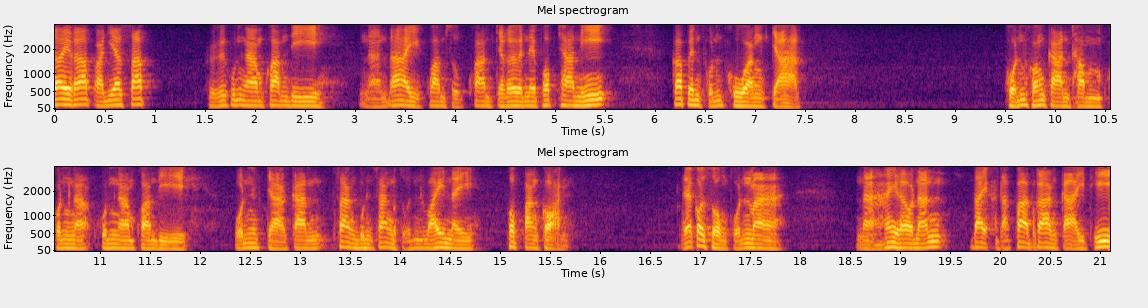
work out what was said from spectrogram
ได้รับอริยทรัพย์ หรือคุณงามความดีนะได้ความสุขความเจริญในภพชาตินี้ ก็เป็นผลพวงจาก ผลของการทำคนงามคนงามความดี ผลจากการสร้างบุญสร้างกุศลไว้ในภพปางก่อน และก็ส่งผลมานะให้เรานั้นได้อัตภาพร่างกายที่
